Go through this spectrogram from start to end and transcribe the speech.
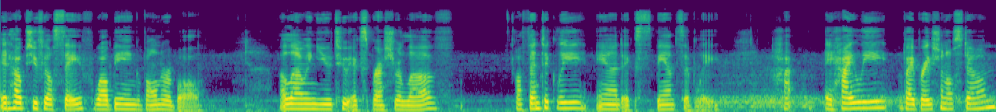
It helps you feel safe while being vulnerable, allowing you to express your love authentically and expansively. A highly vibrational stone.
